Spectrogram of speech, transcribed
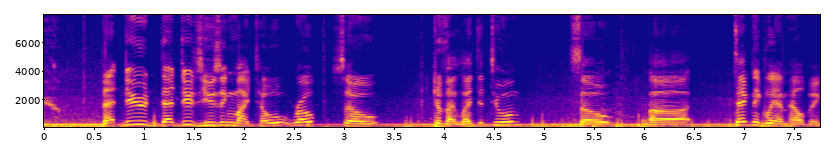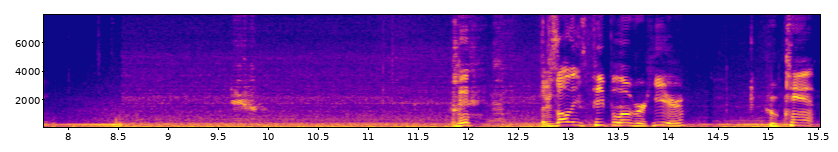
Yeah. That dude, that dude's using my tow rope, so because I lent it to him. So uh, technically, I'm helping. Yeah. There's all these people over here who can't.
